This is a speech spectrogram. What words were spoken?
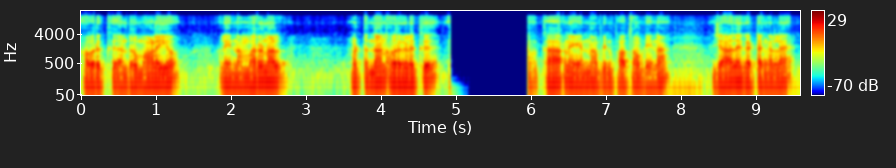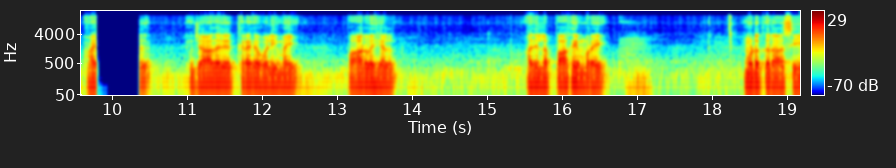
அவருக்கு அன்று மாலையோ அல்லது நம் மறுநாள் மட்டும்தான் அவர்களுக்கு காரணம் என்ன அப்படின்னு பார்த்தோம் அப்படின்னா ஜாதக கட்டங்களில் ஆய்வு ஜாதக கிரக வலிமை பார்வைகள் அதில் பாகை முறை முடக்கு ராசி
